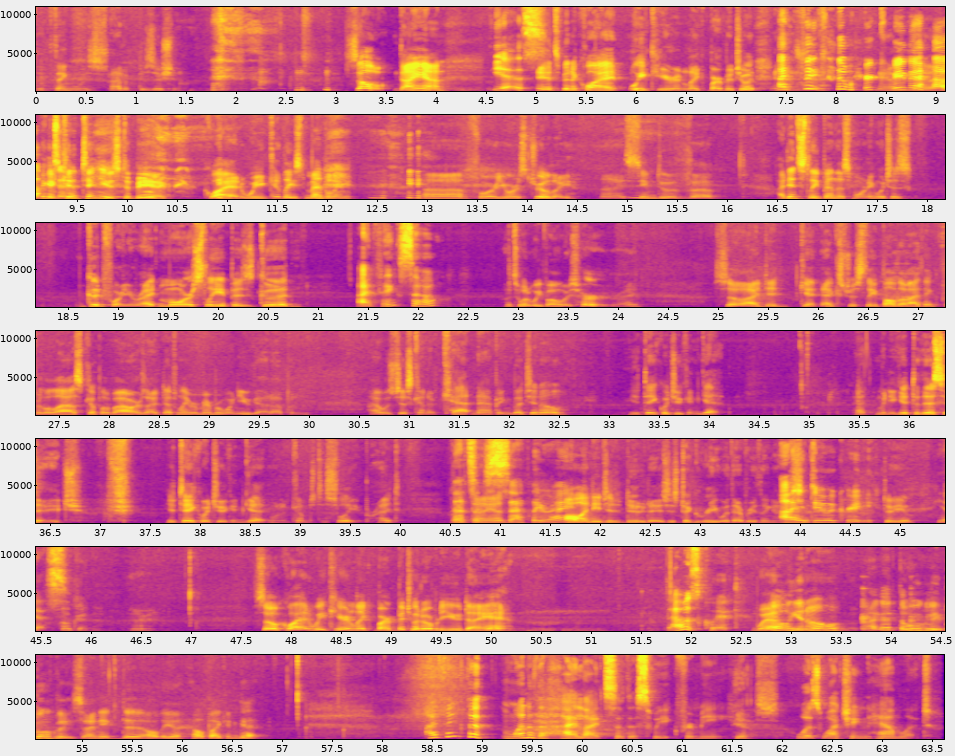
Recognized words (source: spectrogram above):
the thing was out of position. so Diane, Yes. it's been a quiet week here in Lake Barbituate. I think that we're uh, going and, to uh, I have think it to. continues to be a quiet week, at least mentally, uh, for yours truly. I seem to have. Uh, I did sleep in this morning, which is good for you, right? More sleep is good. I think so. That's what we've always heard, right? So I did get extra sleep, although I think for the last couple of hours, I definitely remember when you got up and I was just kind of catnapping. But you know, you take what you can get. At, when you get to this age, you take what you can get when it comes to sleep, right? Right, That's Diane? exactly right. All I need you to do today is just agree with everything I, said. I said. do agree. Do you? Yes. Okay. then. All right. So, a quiet week here in Lake Barbituate. Over to you, Diane. That was quick. Well, you know, I got the woogly booglies. I need uh, all the uh, help I can get. I think that one of the highlights of this week for me Yes. was watching Hamlet.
